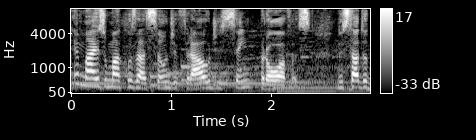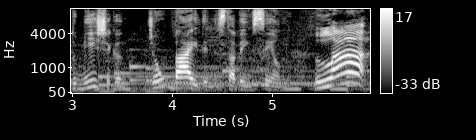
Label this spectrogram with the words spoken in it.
É mais uma acusação de fraude sem provas. No estado do Michigan, Joe Biden está vencendo. Lá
